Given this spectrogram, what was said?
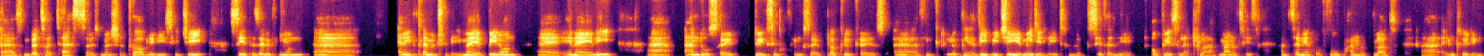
uh, some bedside tests. So as mentioned, a 12 lead ECG, see if there's anything on uh, any telemetry that you may have been on uh, in A&E, uh, and also doing simple things. So blood glucose, uh, I think looking at VBG immediately to look, see there's obvious electrolyte abnormalities and sending up a full panel of blood, uh, including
